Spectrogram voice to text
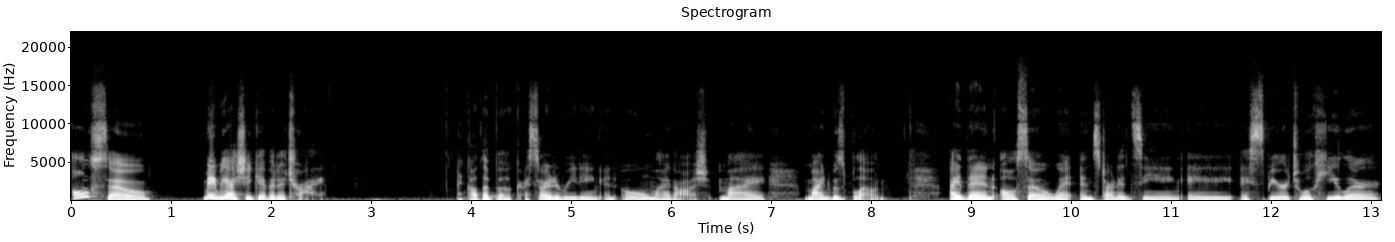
also maybe I should give it a try. I got the book, I started reading, and oh my gosh, my mind was blown. I then also went and started seeing a, a spiritual healer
